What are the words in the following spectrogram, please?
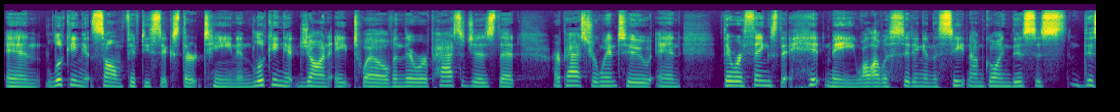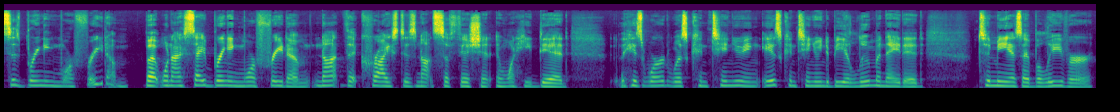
and looking at Psalm fifty six thirteen and looking at John eight twelve, and there were passages that our pastor went to, and there were things that hit me while I was sitting in the seat, and I'm going, "This is this is bringing more freedom." But when I say bringing more freedom, not that Christ is not sufficient in what He did, His Word was continuing is continuing to be illuminated to me as a believer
